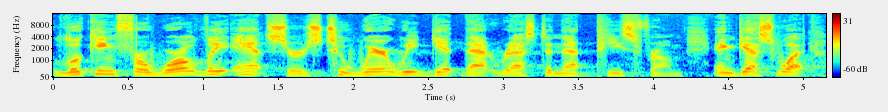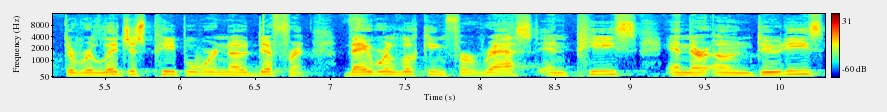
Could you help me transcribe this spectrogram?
looking for worldly answers to where we get that rest and that peace from. And guess what? The religious people were no different. They were looking for rest and peace in their own duties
